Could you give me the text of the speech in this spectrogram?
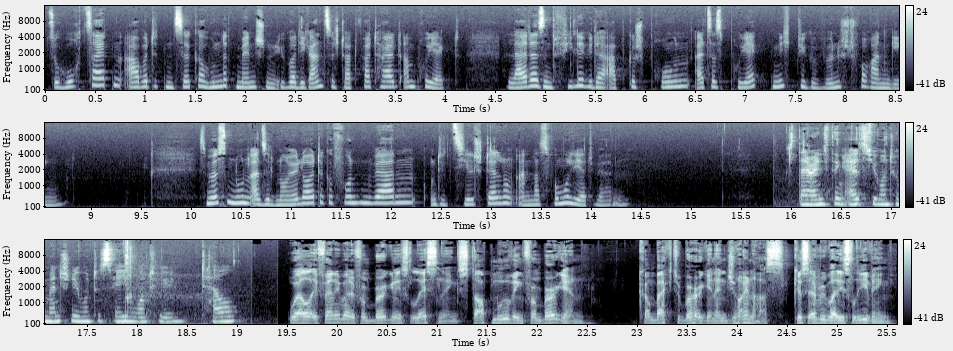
Zu Hochzeiten arbeiteten circa 100 Menschen über die ganze Stadt verteilt am Projekt. Leider sind viele wieder abgesprungen, als das Projekt nicht wie gewünscht voranging. Es müssen nun also neue Leute gefunden werden und die Zielstellung anders formuliert werden. Is there anything else you want to mention, you want to say, you want to tell? Well, if anybody from Bergen is listening, stop moving from Bergen. Come back to Bergen and join us, because everybody's leaving.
